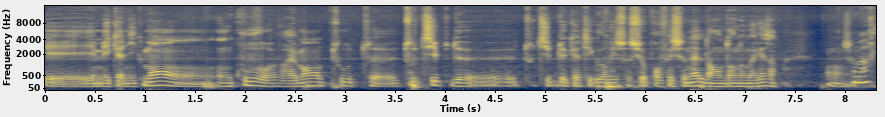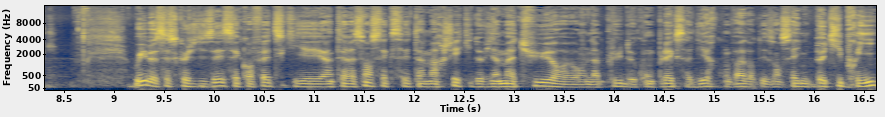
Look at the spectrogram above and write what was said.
Et, mécaniquement, on, couvre vraiment tout, tout, type de, tout type de catégories socio-professionnelles dans, nos magasins. Jean-Marc? Oui, ben c'est ce que je disais, c'est qu'en fait, ce qui est intéressant, c'est que c'est un marché qui devient mature. On n'a plus de complexe à dire qu'on va dans des enseignes petit prix.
